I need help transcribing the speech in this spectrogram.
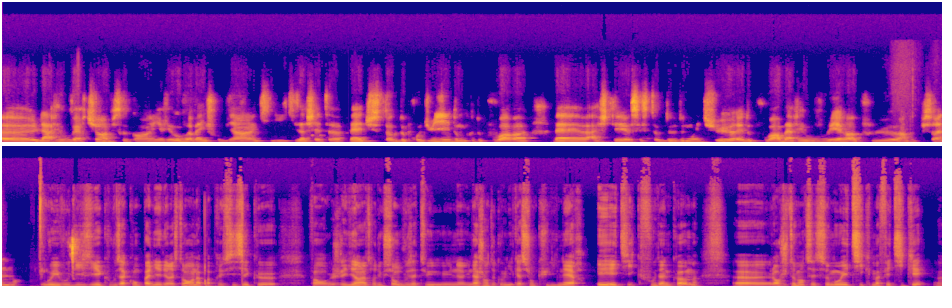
la réouverture, hein, puisque quand ils réouvrent, ben, il faut bien qu'ils achètent du stock de produits, donc de pouvoir acheter ces stocks de, de et de pouvoir bah, réouvrir plus, euh, un peu plus sereinement. Oui, vous disiez que vous accompagnez des restaurants. On n'a pas précisé que, enfin, je l'ai dit dans l'introduction, que vous êtes une, agence de communication culinaire et éthique, Food and Com. Euh, alors justement, ce mot éthique m'a fait tiquer, euh,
